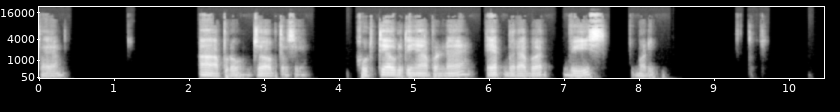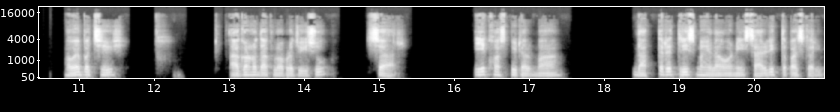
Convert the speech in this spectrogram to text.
થયા. આ આપણો જવાબ થશે. ખૂટતી આવૃત્તિ અહીંયા આપણને એફ બરાબર વીસ મળી. હવે પછી આગળનો દાખલો આપણે જોઈશું. ચાર. એક હોસ્પિટલમાં ડાક્ટરે ત્રીસ મહિલાઓની શારીરિક તપાસ કરી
